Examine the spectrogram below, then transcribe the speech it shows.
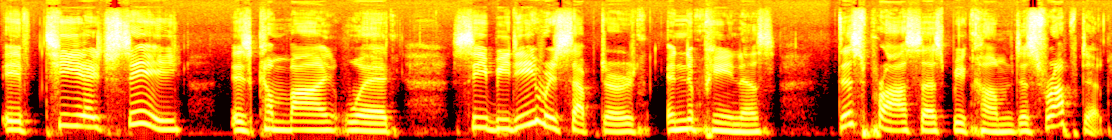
if THC is combined with CBD receptors in the penis, this process becomes disrupted.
